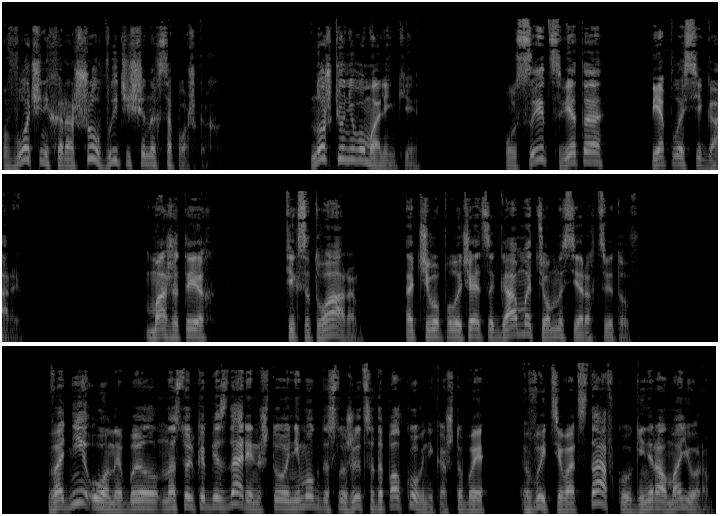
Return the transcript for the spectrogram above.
в очень хорошо вычищенных сапожках. Ножки у него маленькие. Усы цвета пепла сигары. Мажет их фиксатуаром, отчего получается гамма темно-серых цветов. В одни он и был настолько бездарен, что не мог дослужиться до полковника, чтобы выйти в отставку генерал-майором.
